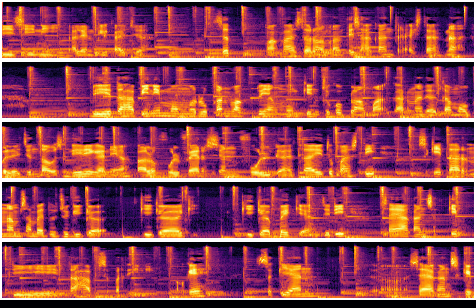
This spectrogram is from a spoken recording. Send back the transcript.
di sini, kalian klik aja. Set, maka secara otomatis akan terekstrak. Nah, di tahap ini memerlukan waktu yang mungkin cukup lama karena data Mobile Legend tahu sendiri kan ya kalau full version full data itu pasti sekitar 6 sampai 7 giga giga gigabyte ya. Jadi saya akan skip di tahap seperti ini. Oke. Sekian uh, saya akan skip.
